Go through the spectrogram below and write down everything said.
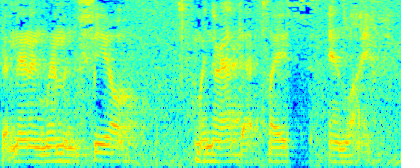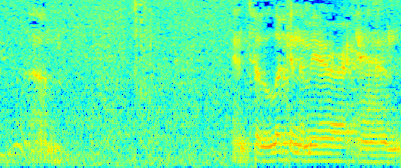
that men and women feel when they're at that place in life. Um, and to look in the mirror and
